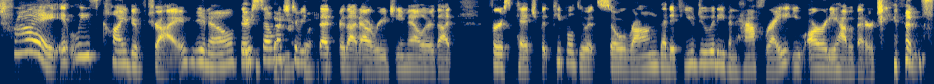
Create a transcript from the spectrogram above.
try, at least kind of try, you know? There's so much to be said for that outreach email or that first pitch, but people do it so wrong that if you do it even half right, you already have a better chance.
